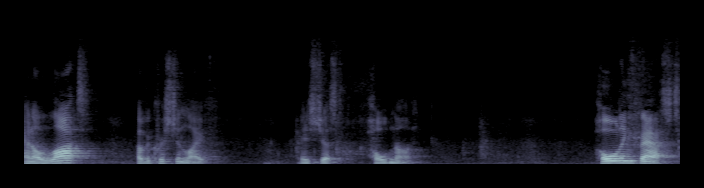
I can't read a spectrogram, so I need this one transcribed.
and a lot of the Christian life is just holding on, holding fast.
